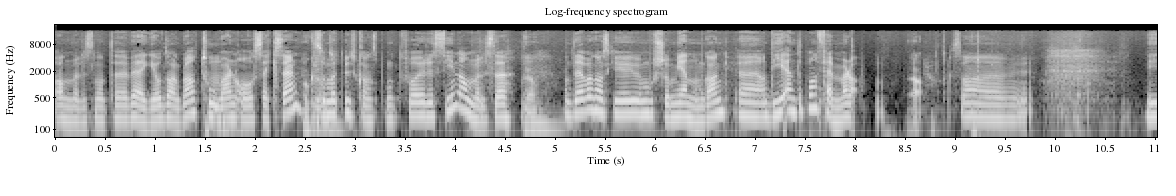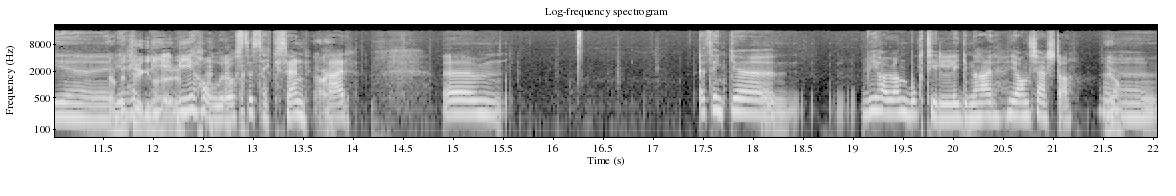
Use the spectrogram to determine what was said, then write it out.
anmeldelsene til VG og Dagbladet, toeren og sekseren, Akkurat. som et utgangspunkt for sin anmeldelse. Ja. Og det var ganske morsom gjennomgang. Og de endte på en femmer, da. Ja. Så eh, vi, er vi, vi, vi holder oss til sekseren Ja, her. Um, jeg tenker Vi har jo en bok til liggende her, Jan Kjærstad. Ja. Eh,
